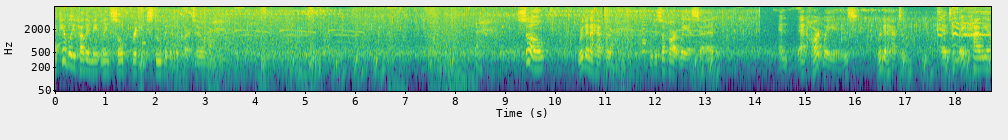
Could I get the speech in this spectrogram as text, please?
I can't believe how they made Link so freaking stupid in the cartoon. So, we're gonna have to do this a hard way, as said. And that hard way is, we're gonna have to head to Lake Hylia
